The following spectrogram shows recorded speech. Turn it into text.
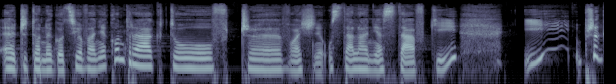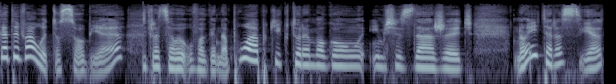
e, czy to negocjowania kontraktów, czy właśnie ustalania stawki. I przegadywały to sobie, zwracały uwagę na pułapki, które mogą im się zdarzyć. No i teraz ja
